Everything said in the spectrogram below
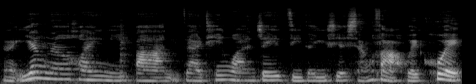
那一样呢，欢迎你把你在听完这一集的一些想法回馈，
